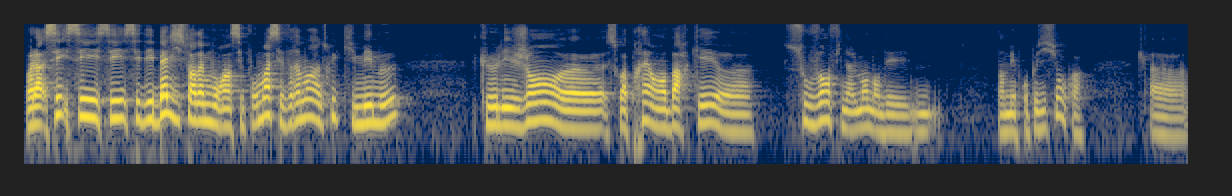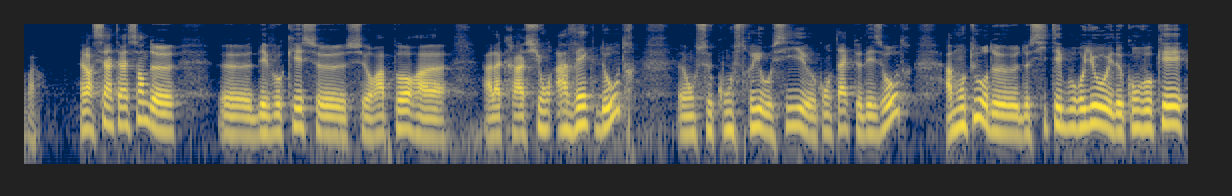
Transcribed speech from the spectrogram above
Voilà, c'est des belles histoires d'amour. Hein. Pour moi, c'est vraiment un truc qui m'émeut que les gens euh, soient prêts à embarquer euh, souvent finalement dans, des, dans mes propositions. Quoi. voilà. Alors c'est intéressant de, d'évoquer ce, rapport à, la création avec d'autres. Euh, on se construit aussi au contact des autres. À mon tour de, citer Bourriot et de convoquer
